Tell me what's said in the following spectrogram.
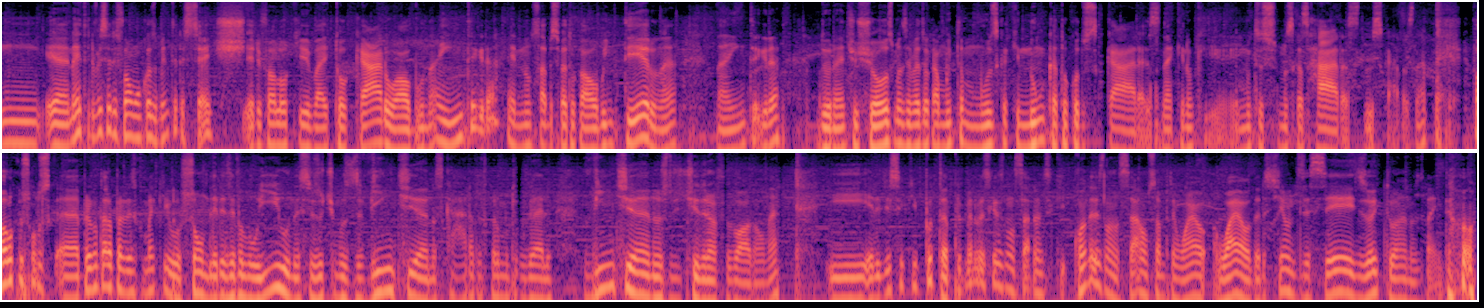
Em, é, na entrevista ele falou uma coisa bem interessante. Ele falou que vai tocar o álbum na íntegra. Ele não sabe se vai tocar o álbum inteiro, né? Na íntegra durante os shows, mas ele vai tocar muita música que nunca tocou dos caras, né? Que, muitas músicas raras dos caras, né? Falou que o som dos. Uh, perguntaram pra eles como é que o som deles evoluiu nesses últimos 20 anos. Cara, tô ficando muito velho. 20 anos de Children of Bodom, né? E ele disse que, puta, a primeira vez que eles lançaram, que quando eles lançaram Something Wild, Wild, eles tinham 16, 18 anos, né? Então,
